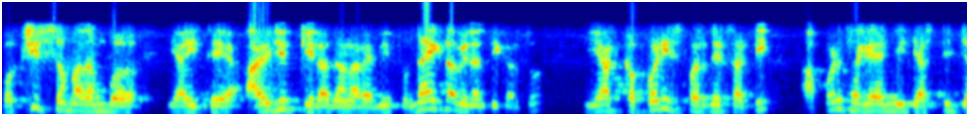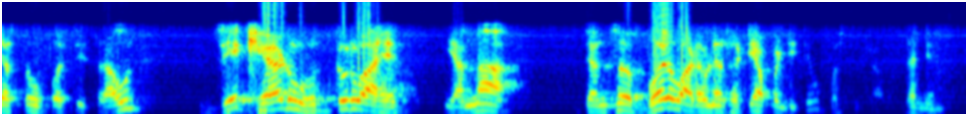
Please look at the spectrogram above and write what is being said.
बक्षीस समारंभ या इथे आयोजित केला जाणार आहे. मी पुन्हा एकदा विनंती करतो की या कबड्डी स्पर्धेसाठी आपण सगळ्यांनी जास्तीत जास्त उपस्थित राहून जे खेळाडू होतकरू आहेत यांना त्यांचं बळ वाढवण्यासाठी आपण तिथे उपस्थित राहू. धन्यवाद.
